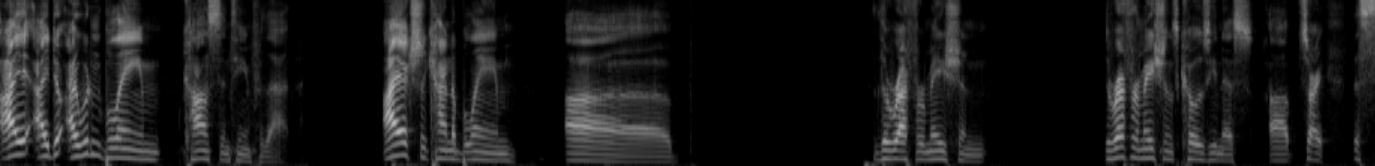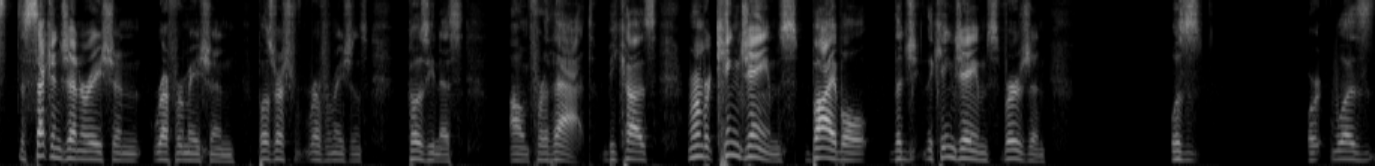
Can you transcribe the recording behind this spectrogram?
I I do, I wouldn't blame Constantine for that. I actually kind of blame uh the Reformation the Reformation's coziness, uh, sorry, the the second generation Reformation, post Reformation's coziness, um, for that because remember King James Bible, the the King James version was or was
